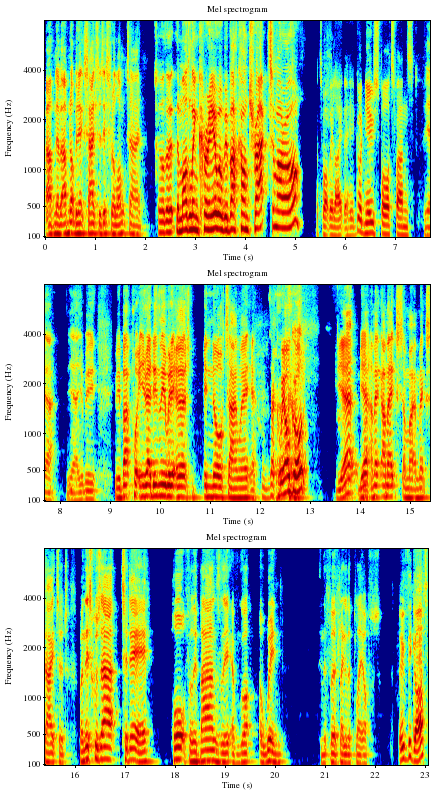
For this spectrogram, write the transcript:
I've never, I've not been excited as this for a long time. So the, the modelling career will be back on track tomorrow. That's what we like to hear. Good news, sports fans. Yeah, yeah. You'll be you'll be back putting your head in there when it hurts in no time, won't you? Exactly. We all good. Yeah, yeah. I'm I'm ex, I'm, I'm excited. When this goes out today, hopefully Barnsley have got a win in the first leg of the playoffs. Who've they got?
